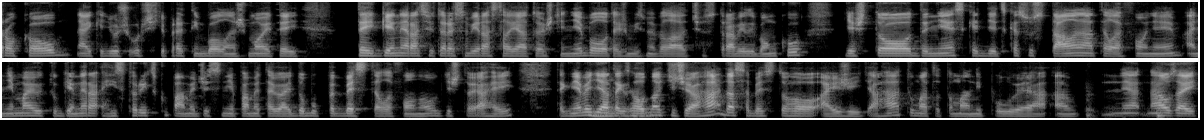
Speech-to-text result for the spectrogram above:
rokov, aj keď už určite predtým bol, len v mojej tej tej generácii, ktoré som vyrastal, ja to ešte nebolo, takže my sme veľa času strávili vonku. Kdežto dnes, keď decka sú stále na telefóne a nemajú tú genera- historickú pamäť, že si nepamätajú aj dobu bez telefónov, kdežto ja hej, tak nevedia mm-hmm. tak zhodnotiť, že aha, dá sa bez toho aj žiť, aha, tu ma toto manipuluje a, a naozaj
